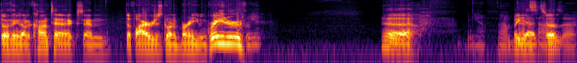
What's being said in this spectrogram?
throw things out of context, and the fire is just going to burn even greater. Uh, yeah. Yeah. No, but that yeah, so- uh,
